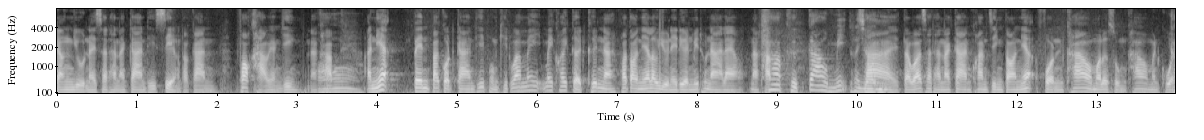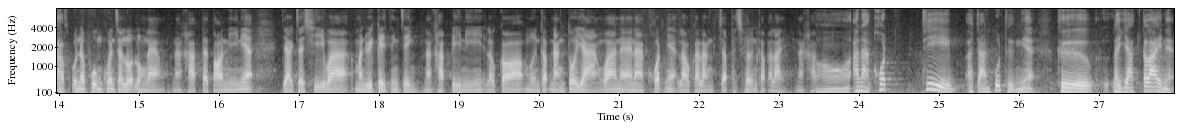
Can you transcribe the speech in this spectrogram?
ยังอยู่ในสถานการณ์ที่เสี่ยงต่อการฟอกขาวอย่างยิ่งนะครับ อ๋ออันเนี้ย เป็นปรากฏการณ์ที่ผมคิดว่าไม่ไม่ค่อยเกิดขึ้นนะ เพราะตอนนี้เราอยู่ในเดือนมิถุนาแล้วนะครับ ภาพคือ 9 มิถุนายน ใช่ แต่ว่าสถานการณ์ความจริงตอนเนี้ยฝนเข้ามรสุมเข้ามันควร ครับ อุณหภูมิควรจะลดลงแล้วนะครับ แต่ตอนนี้เนี่ยอยากจะชี้ว่ามันวิกฤตจริงๆนะครับปีนี้แล้วก็เหมือนกับหนังตัวอย่างว่าในอนาคตเนี่ยเรากำลังจะเผชิญกับอะไรนะครับ อ๋ออนาคตที่อาจารย์พูดถึงเนี่ยคือระยะใกล้เนี่ย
